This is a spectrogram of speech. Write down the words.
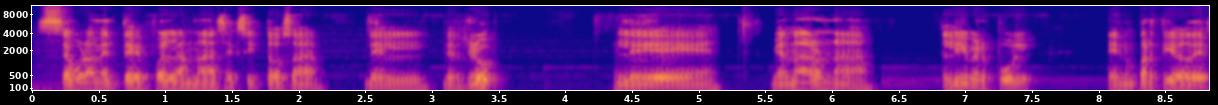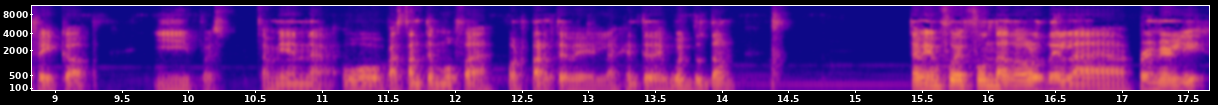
seguramente fue la más exitosa del, del club. Le ganaron a Liverpool en un partido de FA Cup y pues también ah, hubo bastante mufa por parte de la gente de Wimbledon. También fue fundador de la Premier League,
